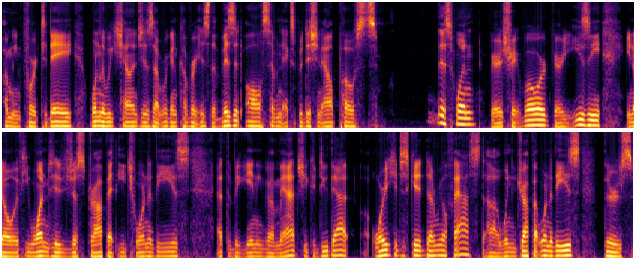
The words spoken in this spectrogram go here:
I mean, for today, one of the week challenges that we're going to cover is the visit all seven expedition outposts. This one, very straightforward, very easy. You know, if you wanted to just drop at each one of these at the beginning of a match, you could do that, or you could just get it done real fast. Uh, when you drop at one of these, there's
